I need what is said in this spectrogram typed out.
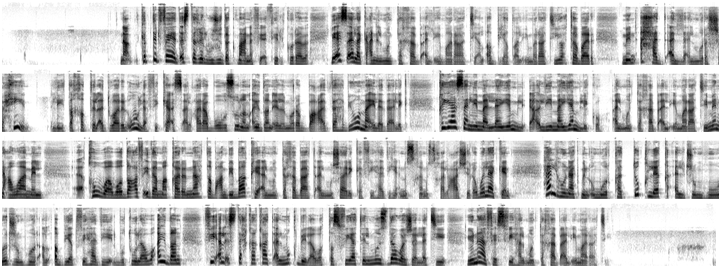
نعم. كابتن فهد أستغل وجودك معنا في أثير الكرة لأسألك عن المنتخب الإماراتي الأبيض الإماراتي يعتبر من أحد المرشحين. لتخطي الأدوار الأولى في كأس العرب ووصولا أيضا إلى المربع الذهبي وما إلى ذلك قياسا لما لا يملك لما يملكه المنتخب الإماراتي من عوامل قوة وضعف إذا ما قارناه طبعا بباقي المنتخبات المشاركة في هذه النسخة النسخة العاشرة. ولكن هل هناك من أمور قد تقلق الجمهور جمهور الأبيض في هذه البطولة وأيضا في الاستحقاقات المقبلة والتصفيات المزدوجة التي ينافس فيها المنتخب الإماراتي؟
